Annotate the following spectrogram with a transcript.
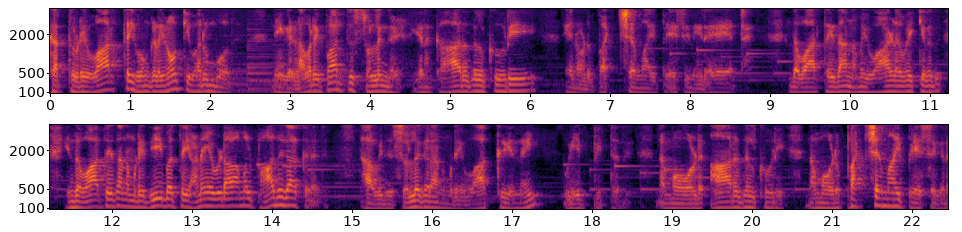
கர்த்தருடைய வார்த்தை உங்களை நோக்கி வரும்போது நீங்கள் அவரை பார்த்து சொல்லுங்கள் எனக்கு ஆறுதல் கூறி என்னோட பட்சமாய் பேசினீரே இந்த வார்த்தை தான் நம்மை வாழ வைக்கிறது. இந்த வார்த்தை தான் நம்முடைய தீபத்தை அணைய விடாமல் பாதுகாக்கிறது. தாவிது சொல்லுகிறார் நம்முடைய வாக்கு என்னை உயிர்ப்பித்தது. நம்மோடு ஆறுதல் கூறி நம்மோடு பட்சமாய் பேசுகிற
